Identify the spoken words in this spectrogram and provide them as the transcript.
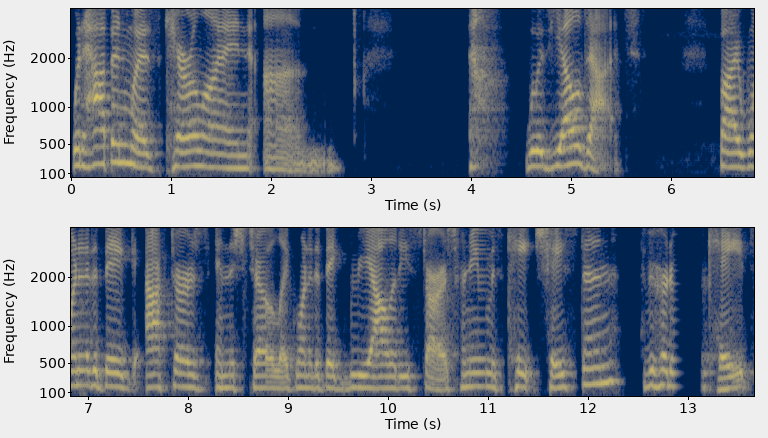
what happened was Caroline um, was yelled at by one of the big actors in the show, like one of the big reality stars. Her name is Kate Chastain. Have you heard of Kate?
